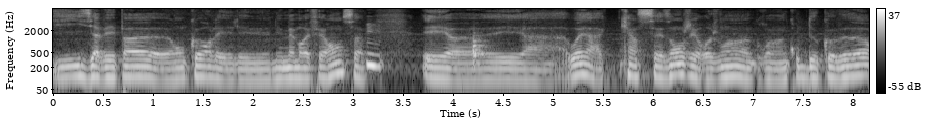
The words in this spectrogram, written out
ils n'avaient pas encore les, les, les mêmes références. Mm. Et, euh, à, ouais, à 15-16 ans, j'ai rejoint un, un, groupe de cover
